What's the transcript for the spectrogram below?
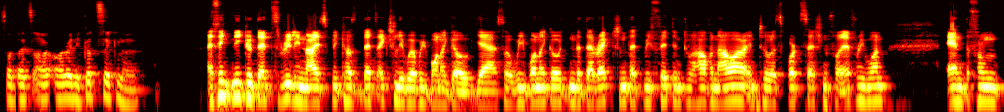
So that's already good signal. I think Nico, that's really nice because that's actually where we want to go. Yeah, so we want to go in the direction that we fit into half an hour into a sports session for everyone. And from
